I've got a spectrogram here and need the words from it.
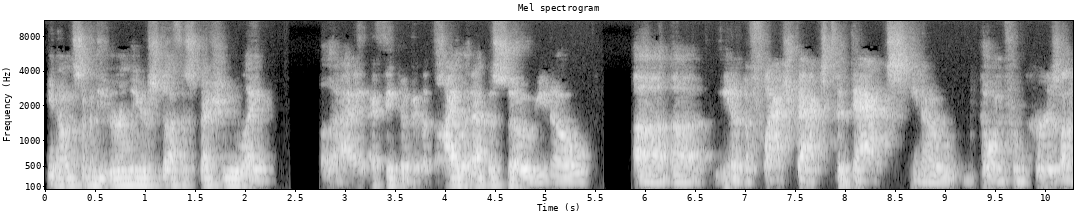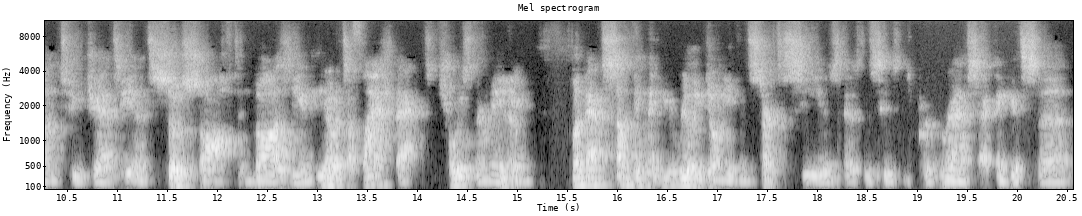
You know, and some of the earlier stuff, especially like uh, I, I think of in the pilot episode. You know. Uh, uh, you know, the flashbacks to Dax, you know, going from Curzon to Jadzia, and it's so soft and gauzy, and you know, it's a flashback, it's a choice they're making, but that's something that you really don't even start to see as, as the seasons progress. I think it's, uh,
